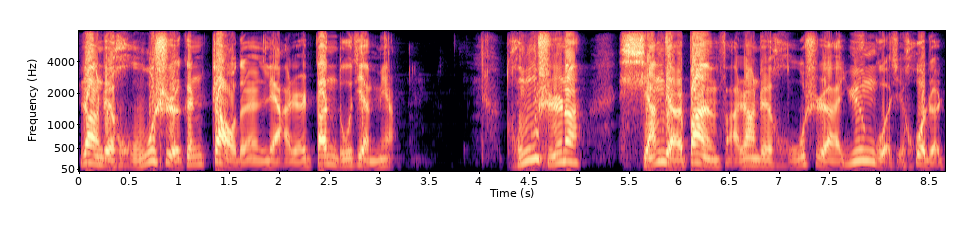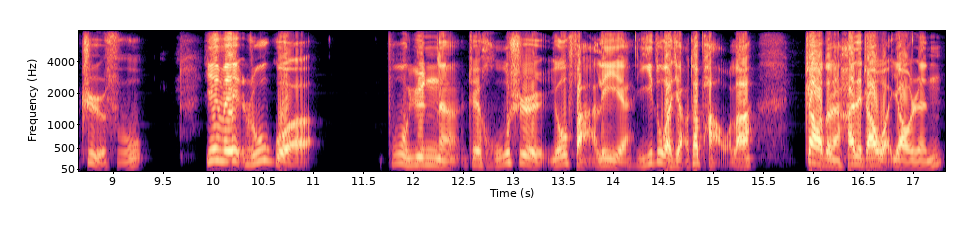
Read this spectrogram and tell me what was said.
让这胡适跟赵大人俩人单独见面，同时呢，想点办法让这胡适啊晕过去或者制服，因为如果不晕呢，这胡适有法力啊，一跺脚他跑了，赵大人还得找我要人。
